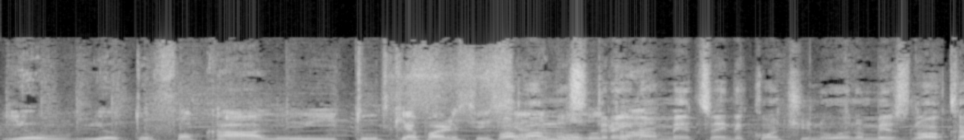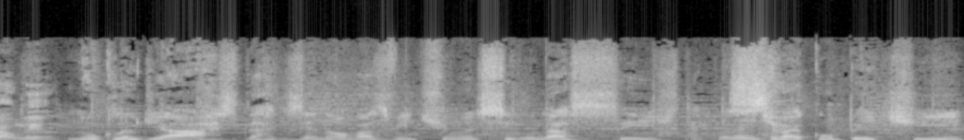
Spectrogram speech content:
E eu, e eu tô focado e tudo que aparecer esse ano nos vou lutar. treinamentos ainda continua no mesmo local, Leandro? Núcleo de Arte, das 19 às 21, de segunda a sexta. Quando a gente Certo. vai competir,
